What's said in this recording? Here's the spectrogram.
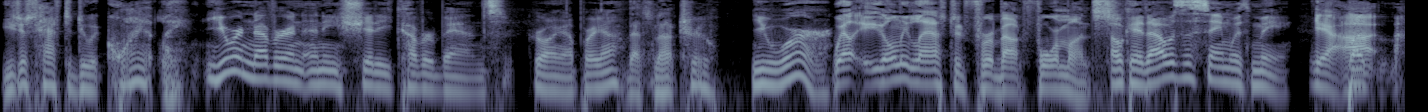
You just have to do it quietly. You were never in any shitty cover bands growing up, were you? That's not true. You were. Well, it only lasted for about four months. Okay, that was the same with me. Yeah. But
